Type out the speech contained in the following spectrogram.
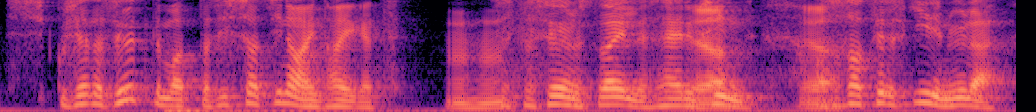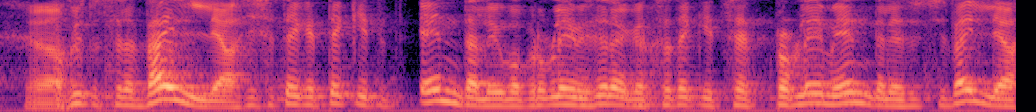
kui sa jätad selle ütlemata, siis saad sina ainult haiget mm. -hmm. sest see õnnestu välja, see häirib Jah, sind, aga sa saad sellest kiiremini üle. Aga kui sa ütled selle välja, siis sa tegelikult tekitad endale juba probleemi sellega, et sa tekitad probleemi endale ja sa ütlesid välja.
